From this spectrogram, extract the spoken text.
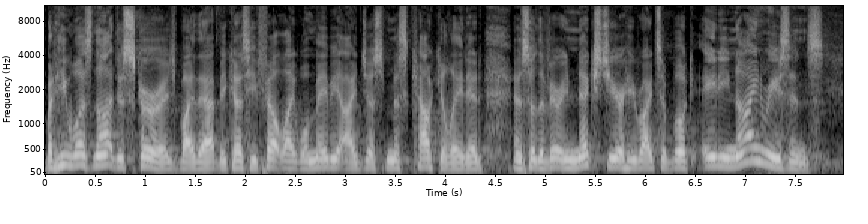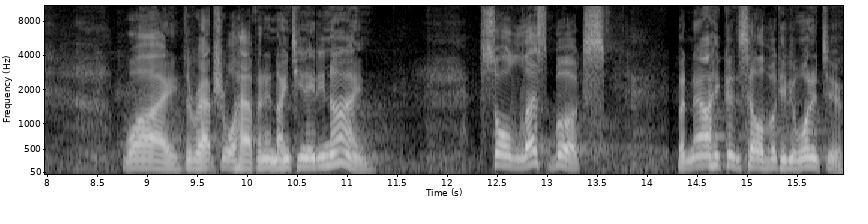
but he was not discouraged by that because he felt like, well, maybe I just miscalculated. And so the very next year, he writes a book, 89 Reasons Why the Rapture Will Happen in 1989. Sold less books, but now he couldn't sell a book if he wanted to.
